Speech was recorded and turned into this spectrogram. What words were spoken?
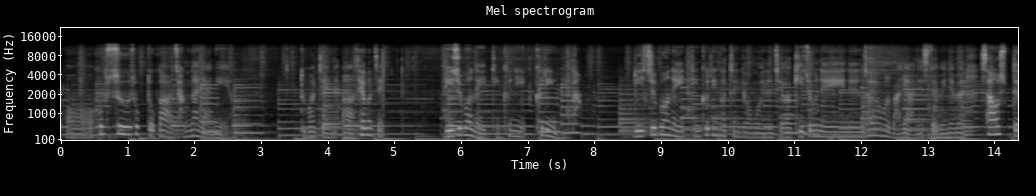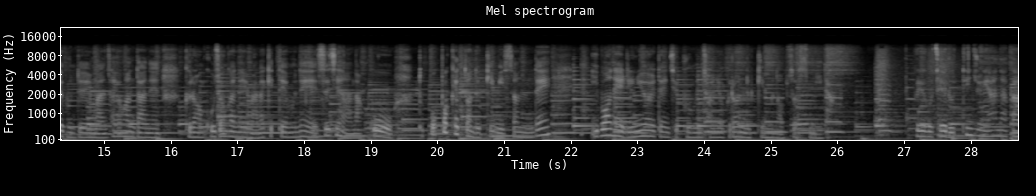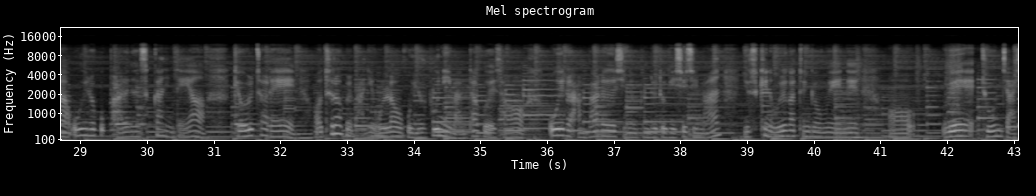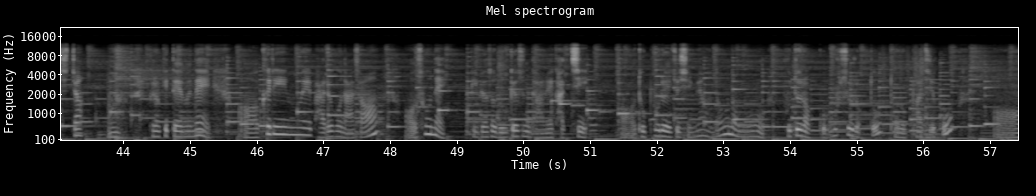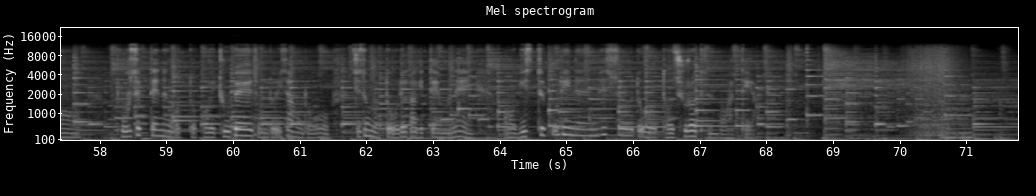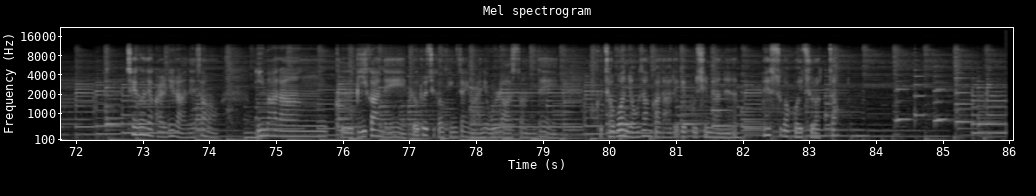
어, 흡수 속도가 장난이 아니에요. 두 번째는 아, 세 번째 리주버네이팅 크니, 크림입니다. 리주버네이팅 크림 같은 경우에는 제가 기존에는 사용을 많이 안 했어요. 왜냐면 40, 50대 분들만 사용한다는 그런 고정관념이 많았기 때문에 쓰진 않았고 또 뻑뻑했던 느낌이 있었는데 이번에 리뉴얼된 제품은 전혀 그런 느낌은 없었습니다. 그리고 제 루틴 중에 하나가 오일을 꼭 바르는 습관인데요. 겨울철에 어, 트러블 많이 올라오고 유분이 많다고 해서 오일을 안 바르시는 분들도 계시지만 뉴스킨 오일 같은 경우에는 어, 왜 좋은지 아시죠? 음, 그렇기 때문에 어, 크림을 바르고 나서 어, 손에 비벼서 녹여준 다음에 같이 어, 도포를 해주시면 너무너무 부드럽고 흡수력도 더 높아지고 어, 보습되는 것도 거의 두 배 정도 이상으로 지속력도 오래 가기 때문에 어, 미스트 뿌리는 횟수도 더 줄어드는 것 같아요. 최근에 관리를 안 해서 이마랑 그 미간에 뾰루지가 굉장히 많이 올라왔었는데 그 저번 영상과 다르게 보시면은 횟수가 거의 줄었죠?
